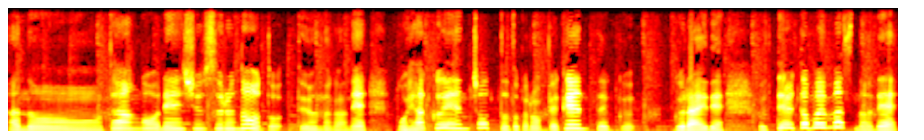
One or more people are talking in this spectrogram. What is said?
あのー、単語を練習するノートっていうのがね500円ちょっととか600円ってぐらいで売ってると思いますので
